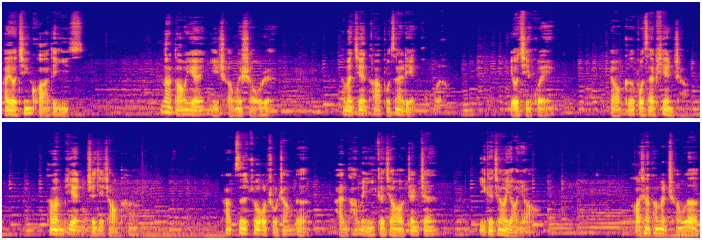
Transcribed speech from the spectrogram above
还有精华的意思。那导演已成为熟人，他们见他不再脸红了。有几回，表哥不在片场。他们便直接找他，他自作主张的喊他们一个叫珍珍，一个叫瑶瑶，好像他们成了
